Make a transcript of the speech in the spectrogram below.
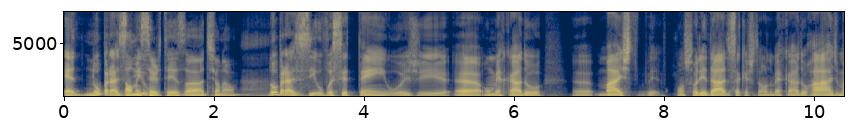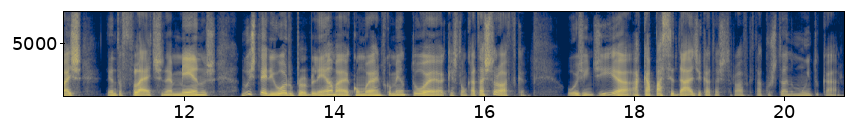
É, no Brasil. dá uma incerteza adicional. No Brasil, você tem hoje é, um mercado é, mais eh, consolidado, essa questão do mercado hard, mas dentro flat, né? menos. No exterior, o problema é, como a gente comentou, é a questão catastrófica. Hoje em dia, a capacidade catastrófica está custando muito caro.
